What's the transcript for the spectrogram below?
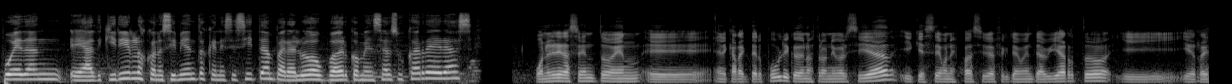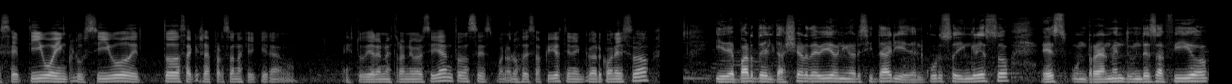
puedan eh, adquirir los conocimientos que necesitan para luego poder comenzar sus carreras. Poner el acento en, eh, el carácter público de nuestra universidad y que sea un espacio efectivamente abierto y, y receptivo e inclusivo de todas aquellas personas que quieran estudiar en nuestra universidad. Entonces, bueno, los desafíos tienen que ver con eso y de parte del taller de vida universitaria y del curso de ingreso es realmente un desafío,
